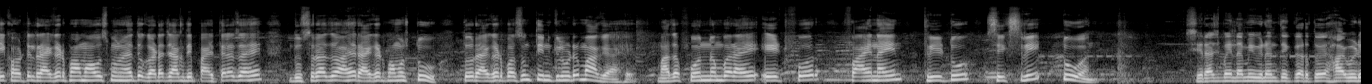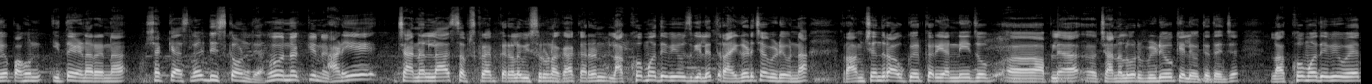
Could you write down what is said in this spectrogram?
एक हॉटेल रायगड फार्म हाऊस म्हणून आहे तो गडाच्या अगदी पायथ्यालाच आहे. दुसरा जो आहे रायगड फार्म हाऊस टू तो रायगडपासून तीन किलोमीटर मागे आहे. माझा फोन नंबर आहे eight four five nine three two six three two one सिराजबाईंना मी विनंती करतोय हा व्हिडिओ पाहून इथं येणाऱ्यांना शक्य असल्यास डिस्काउंट द्या. हो नक्की नक्की. आणि चॅनलला सबस्क्राईब करायला विसरू नका कारण लाखोमध्ये व्ह्यूज गेलेत रायगडच्या व्हिडिओंना. रामचंद्र अवकेरकर यांनी जो आपल्या चॅनलवर व्हिडिओ केले होते त्यांचे लाखोमध्ये व्ह्यू आहेत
